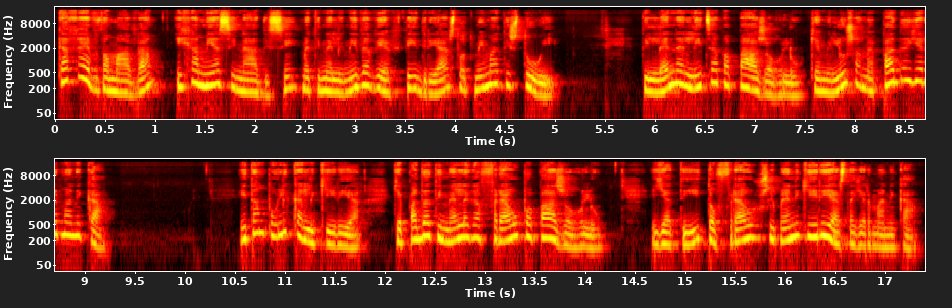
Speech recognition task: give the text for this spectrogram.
κάθε εβδομάδα είχα μία συνάντηση με την Ελληνίδα Διευθύντρια στο τμήμα της Τούι. Τη λένε Λίτσα Παπάζογλου και μιλούσαμε πάντα γερμανικά. Ήταν πολύ καλή κυρία και πάντα την έλεγα Φράου Παπάζογλου, γιατί το Φράου σημαίνει κυρία στα γερμανικά.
